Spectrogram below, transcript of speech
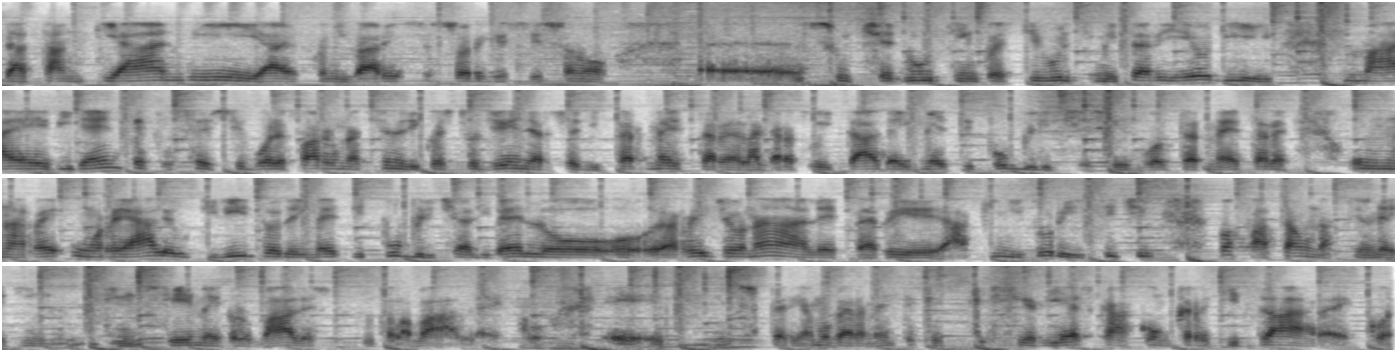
da tanti anni eh, con i vari assessori che si sono eh, succeduti in questi ultimi periodi, ma è evidente che se si vuole fare un'azione di questo genere, cioè di permettere la gratuità dei mezzi pubblici, si vuole permettere re, un reale utilizzo dei mezzi pubblici a livello regionale per, a fini turistici, va fatta un'azione di, di insieme globale su tutta la valle ecco. e speriamo veramente che, che si riesca a concretizzare. Ecco.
